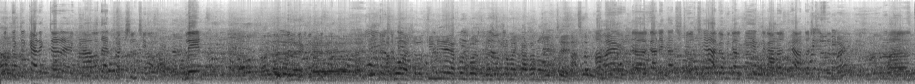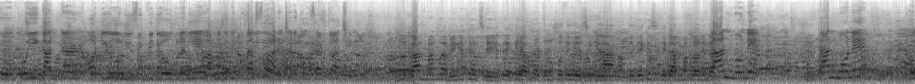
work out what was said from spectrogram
প্রত্যেকটা ক্যারেক্টার মানে আলাদা অ্যাট্রাকশন ছিল। ব্লেড আপু আসলে কি নিয়ে এখন বস ব্যস্ত সময় কাটানো হচ্ছে? আমার গানের কাজ চলছে আগামীকালকেই একটা গান আসবে আঠাশ ডিসেম্বর। তো ওই গানটার অডিও মিউজিক ভিডিও ওগুলো নিয়ে আপাতত একটু ব্যস্ত আর এছাড়া কনসার্ট তো আছে গান বাংলা ভেঙে ফেলছে এতে কি আপনার কোনো ক্ষতি হয়েছে কিনা? আপনি দেখেছি যে গান বাংলা অনেক গান মনে গান মনে এবং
